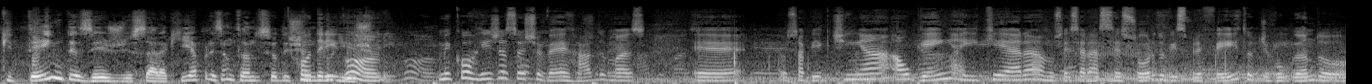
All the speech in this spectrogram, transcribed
que têm o desejo de estar aqui apresentando seu destino Rodrigo, turístico. me corrija se eu estiver errado, mas é, eu sabia que tinha alguém aí que era, não sei se era assessor do vice-prefeito, divulgando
